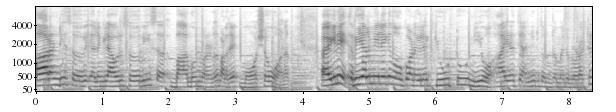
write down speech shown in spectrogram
വാറണ്ടി സർവീസ് അല്ലെങ്കിൽ ആ ഒരു സർവീസ് ഭാഗം എന്ന് പറയുന്നത് വളരെ മോശവുമാണ്. ഇനി റിയൽമിയിലേക്ക് നോക്കുവാണെങ്കിൽ ക്യൂ ടു നിയോ ആയിരത്തി അഞ്ഞൂറ്റി തൊണ്ണൂറ്റൊമ്പതിന്റെ പ്രോഡക്റ്റ്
